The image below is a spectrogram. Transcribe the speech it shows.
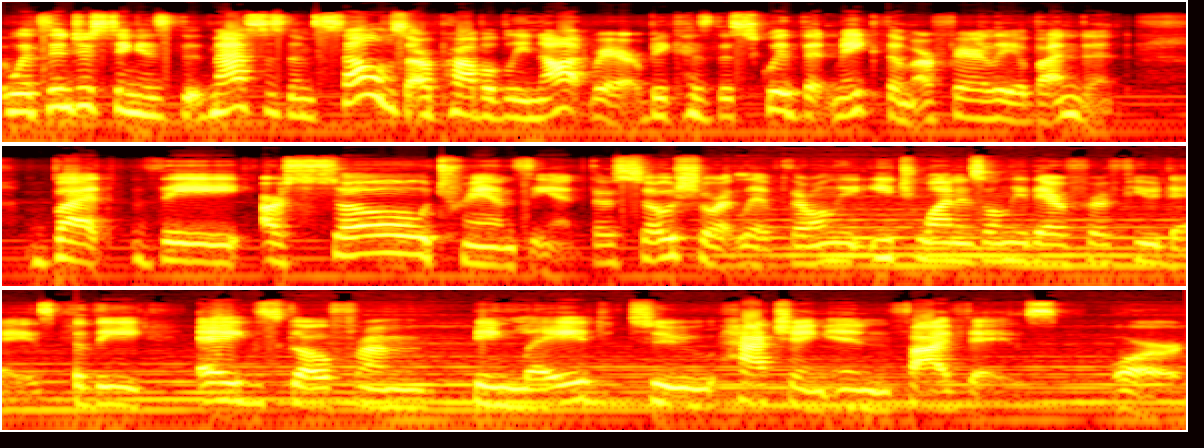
What's interesting is that masses themselves are probably not rare because the squid that make them are fairly abundant but they are so transient. They're so short-lived. They're only each one is only there for a few days. The eggs go from being laid to hatching in five days or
